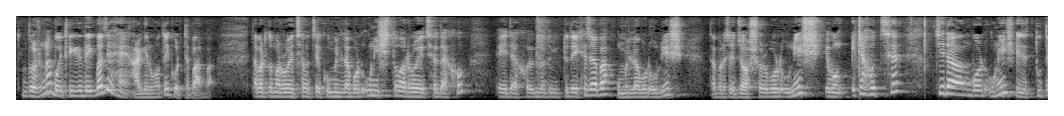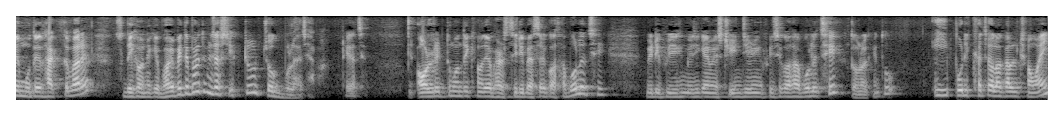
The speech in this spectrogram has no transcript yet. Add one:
তুমি প্রশ্ন বই থেকে দেখবা যে হ্যাঁ আগের মতোই করতে পারবা। তারপর তোমার রয়েছে হচ্ছে কুমিল্লা বোর্ড উনিশ, তোমার রয়েছে দেখো, এই দেখো, এগুলো তুমি একটু দেখে যাবা, কুমিল্লা বোর্ড উনিশ, তারপর হচ্ছে যশোর বোর্ড উনিশ, এবং এটা হচ্ছে চিটাং বোর্ড উনিশ, এই যে তুতে মুতে থাকতে পারে। সো দেখে অনেকে ভয় পেতে পারে, তুমি জাস্ট একটু চোখ বোলা যাবা, ঠিক আছে? অলরেডি তোমাদেরকে আমাদের ভার্সিটি ব্যাসের কথা বলেছি মেডি ফিজিক্স মেডিকেল কেমিস্ট্রি ইঞ্জিনিয়ারিং ফিজিক্সের কথা বলেছি। তোমরা কিন্তু এই পরীক্ষা চলাকালীন সময়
